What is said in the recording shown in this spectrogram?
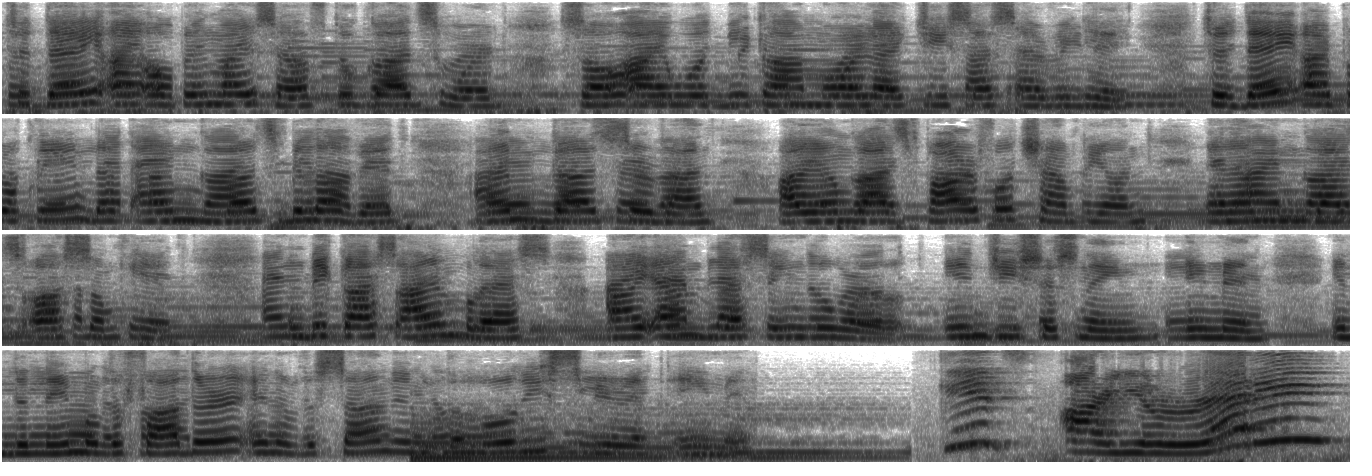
Today I open myself to God's word so I would become more like Jesus every day. Today I proclaim that I am God's beloved, I am God's servant, I am God's powerful champion, and I am God's awesome kid. And because I am blessed, I am blessing the world. In Jesus' name, amen. In the name of the Father, and of the Son, and of the Holy Spirit, amen. Kids, are you ready?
